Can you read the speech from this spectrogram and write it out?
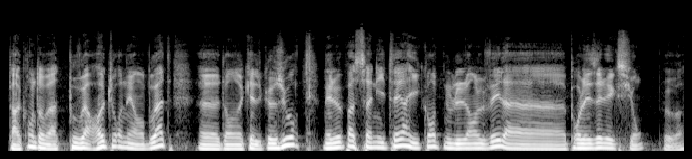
Par contre, on va pouvoir retourner en boîte euh, dans quelques jours, mais le pass sanitaire, il compte nous l'enlever pour les élections. Tu vois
